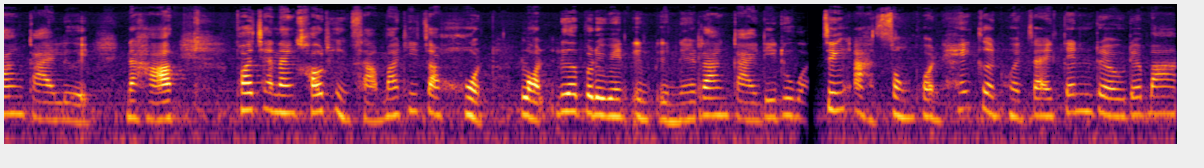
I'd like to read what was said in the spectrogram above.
ร่างกายเลยนะคะ เพราะฉะนั้นเขาถึงสามารถที่จะหดหลอดเลือดบริเวณอื่น ๆ ในร่างกายได้ด้วย จึงอาจส่งผลให้เกิดหัวใจเต้นเร็วได้บ้าง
